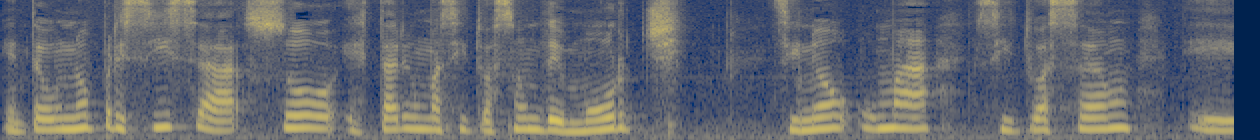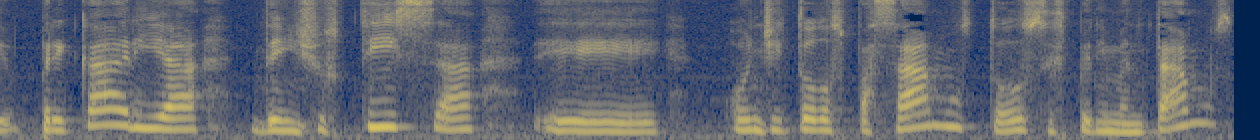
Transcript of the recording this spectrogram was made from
Então não precisa só estar em uma situação de morte, sino uma situação eh, precária, de injustiça, eh, onde todos passamos, todos experimentamos.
